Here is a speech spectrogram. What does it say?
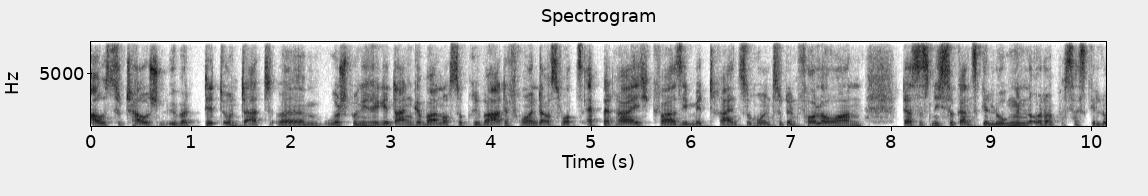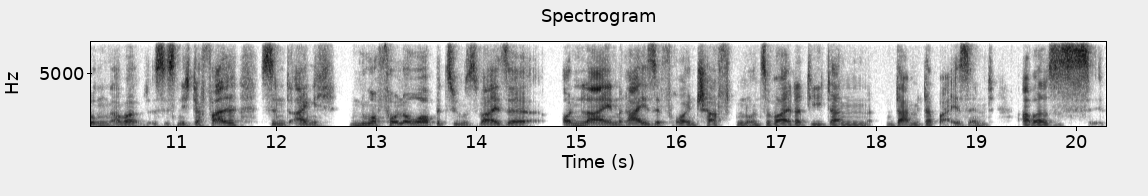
auszutauschen über dit und dat. Ähm, ursprünglicher Gedanke war noch so private Freunde aus WhatsApp-Bereich quasi mit reinzuholen zu den Followern. Das ist nicht so ganz gelungen oder was heißt gelungen, aber es ist nicht der Fall. Sind eigentlich nur Follower beziehungsweise Online-Reisefreundschaften und so weiter, die dann da mit dabei sind. Aber es ist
